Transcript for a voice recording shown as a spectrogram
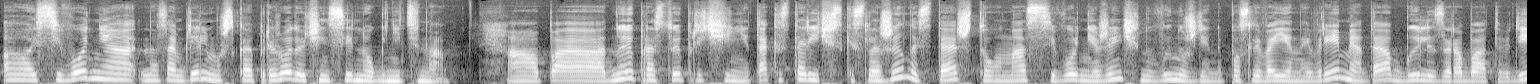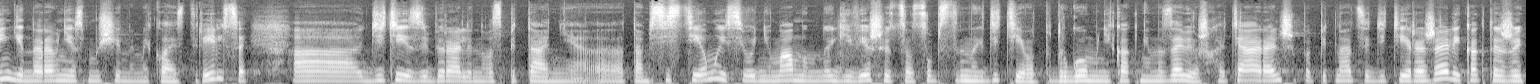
а, сегодня, на самом деле, мужская природа очень сильно угнетена. А, по одной простой причине. Так исторически сложилось, да, что у нас сегодня женщины вынуждены после военное время да, были зарабатывать деньги наравне с мужчинами, класть рельсы. А детей забирали на воспитание а, там системы, и сегодня мамы многие вешаются от собственных детей. Вот по-другому никак не назовешь. Хотя раньше по 15 детей рожали как-то же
